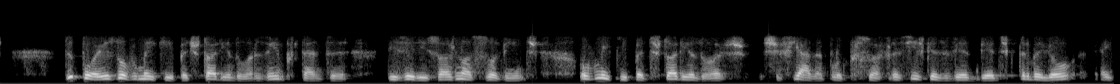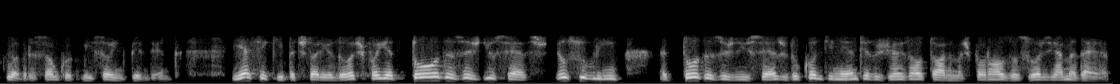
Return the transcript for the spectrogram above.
Depois, houve uma equipa de historiadores, é importante dizer isso aos nossos ouvintes, houve uma equipa de historiadores, chefiada pelo professor Francisco Azevedo Bedes, que trabalhou em colaboração com a Comissão Independente. E essa equipa de historiadores foi a todas as dioceses, eu sublinho, a todas as dioceses do continente e regiões autónomas, foram aos Açores e à Madeira,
